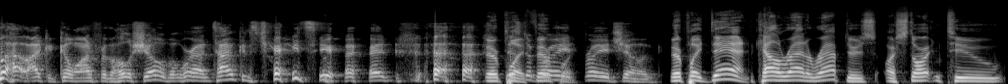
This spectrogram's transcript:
Well, I could go on for the whole show, but we're on time constraints here. fair play, fair brilliant, play. Brilliant showing. Fair play. Dan, the Colorado Raptors are starting to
